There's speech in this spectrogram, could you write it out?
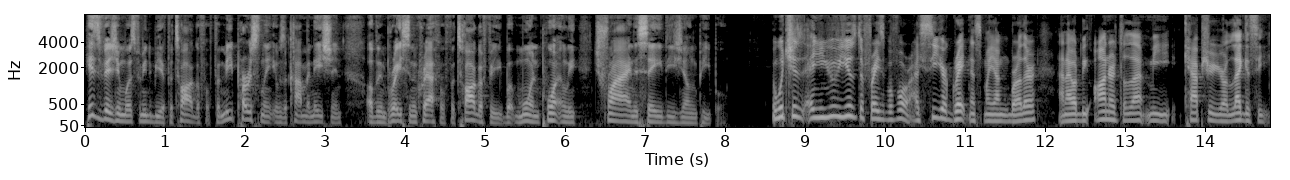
his vision was for me to be a photographer. For me personally, it was a combination of embracing the craft of photography, but more importantly, trying to save these young people. Which is, and you've used the phrase before. I see your greatness, my young brother, and I would be honored to let me capture your legacy.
